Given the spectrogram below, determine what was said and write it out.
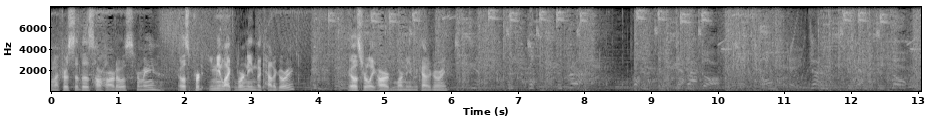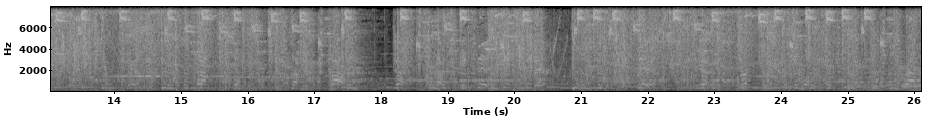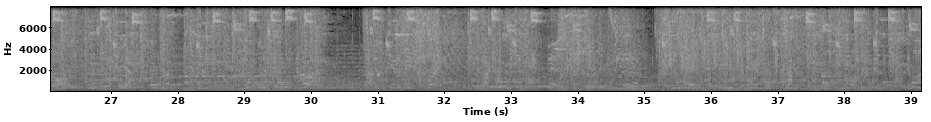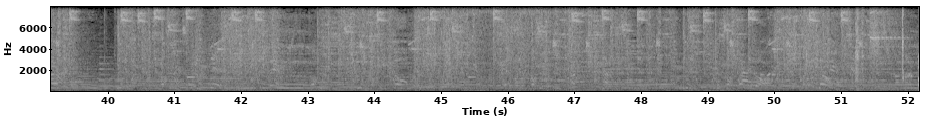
When I first did this, how hard it was for me? It was pretty. You mean like learning the category? It was really hard learning the category.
